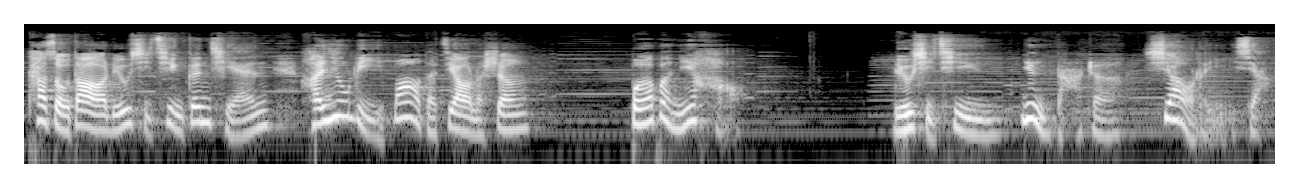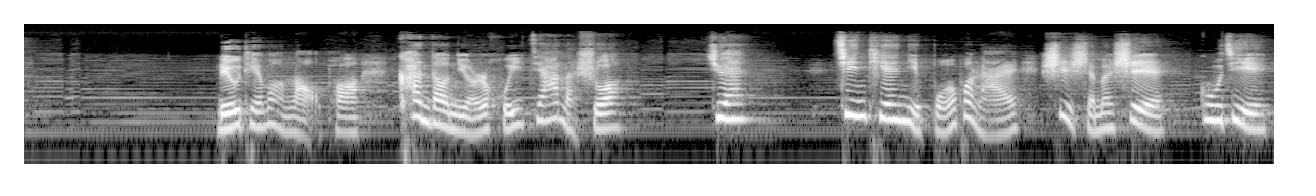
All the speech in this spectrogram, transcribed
她走到刘喜庆跟前，很有礼貌地叫了声：“伯伯你好。”刘喜庆应答着笑了一下。刘天旺老婆看到女儿回家了，说：“娟，今天你伯伯来是什么事？估计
